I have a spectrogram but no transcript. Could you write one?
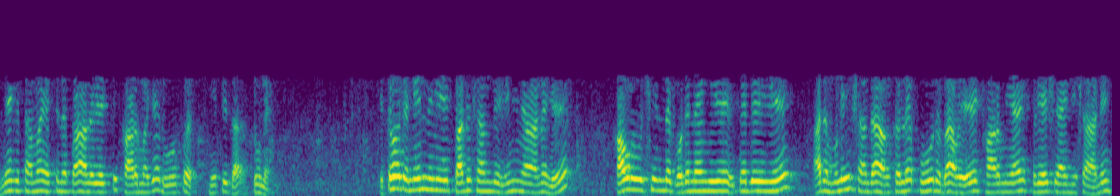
මේක තමයි එතන පහළ වෙච්ච කර්මජ රූප නිති තුන. එතකොට මෙන්න මේ පටිසන්ධි විඥානය කවුරු විසින්ද ගොඩනැගුවේ ඉපදෙන්නේ අර මුලින් සඳහන් කළ පූර්ව භවයේ කර්මයයි ක්ලේශයයි නිසානේ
